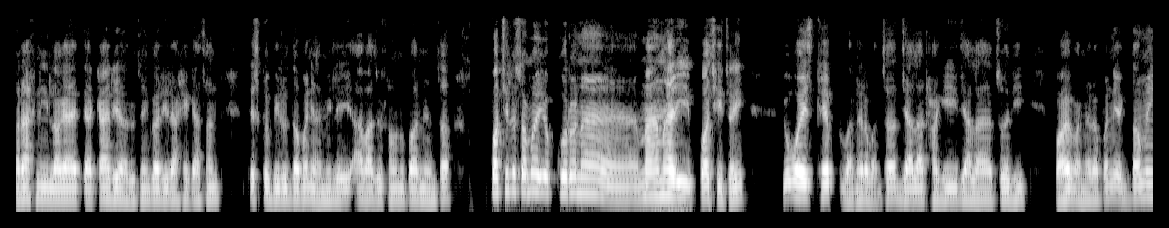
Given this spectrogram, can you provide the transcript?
राख्ने लगायतका कार्यहरू चाहिँ गरिराखेका छन्। त्यसको विरुद्ध पनि हामीले आवाज उठाउनु पर्ने हुन्छ। पछिल्लो समय यो कोरोना महामारी पछि चाहिँ यो ओएस थेप्ट भनेर भन्छ ज्याला ठगी ज्याला चोरी भयो भनेर पनि एकदमै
